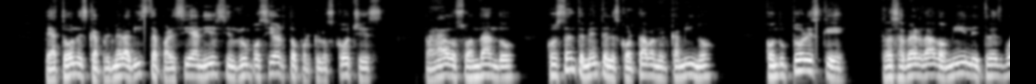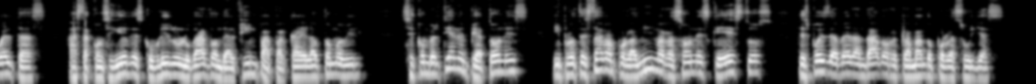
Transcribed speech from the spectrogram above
peatones que a primera vista parecían ir sin rumbo cierto porque los coches, parados o andando, constantemente les cortaban el camino, conductores que, tras haber dado mil y tres vueltas, hasta conseguir descubrir un lugar donde al fin para aparcar el automóvil, se convertían en peatones y protestaban por las mismas razones que éstos después de haber andado reclamando por las suyas.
